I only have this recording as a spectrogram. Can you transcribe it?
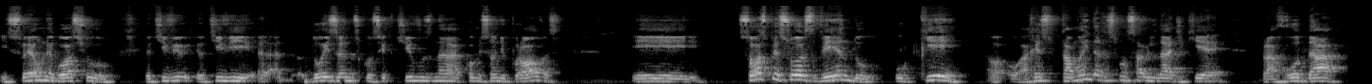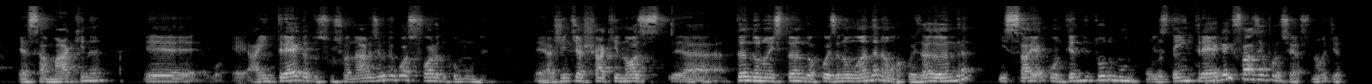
Isso é um negócio. Eu tive, eu tive eh, dois anos consecutivos na comissão de provas e só as pessoas vendo o que, o tamanho da responsabilidade que é para rodar essa máquina, é, a entrega dos funcionários é um negócio fora do comum, né? É, a gente achar que nós, é, estando ou não estando, a coisa não anda, não. A coisa anda e sai a contento de todo mundo. Eles têm entrega e fazem o processo, não adianta.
